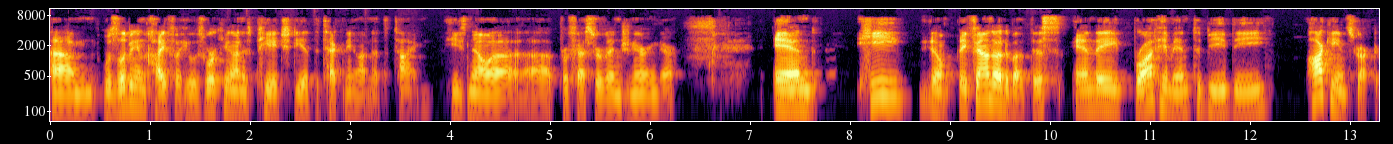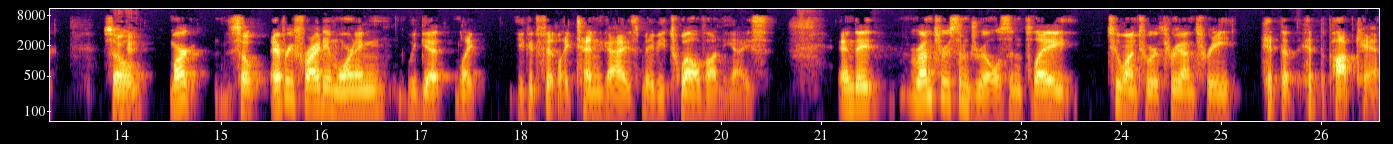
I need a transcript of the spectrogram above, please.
um, was living in Haifa. He was working on his PhD at the Technion at the time. He's now a, a professor of engineering there. And he, you know, they found out about this and they brought him in to be the hockey instructor. So okay. Mark, so every Friday morning we get like you could fit like 10 guys, maybe 12 on the ice. And they run through some drills and play two on two or three on three, hit the hit the pop can.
